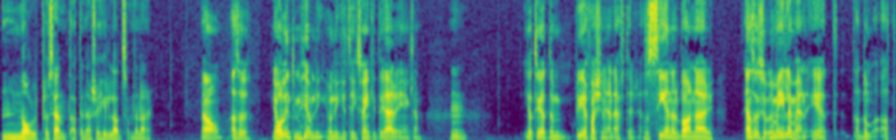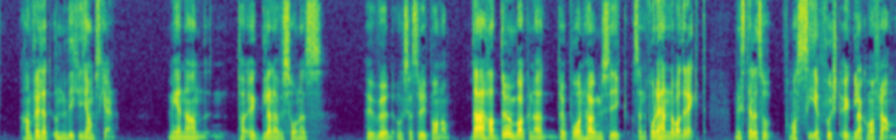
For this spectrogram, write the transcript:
noll procent att den är så hyllad som den är. Ja, alltså jag håller inte med om din, om din kritik, så enkelt det är det egentligen. Mm. Jag tycker att den blev fascinerande efter. Alltså scenen bara när, en sak som jag gillar med den är att, att, de, att han väljer att undvika jumpscaren. Med när han tar öglan över sonens huvud och ska strypa honom. Där hade de bara kunnat dra på en hög musik och sen får det hända bara direkt. Men istället så får man se först öglan komma fram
